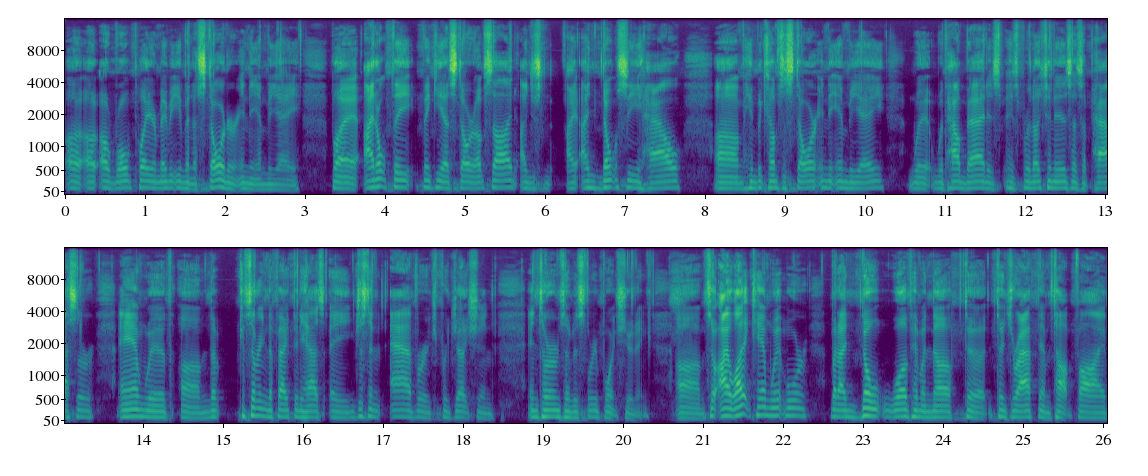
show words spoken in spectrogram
a, a role player, maybe even a starter in the NBA. But I don't think think he has star upside. I just I, I don't see how um, he becomes a star in the NBA with with how bad his, his production is as a passer and with um, the considering the fact that he has a just an average projection in terms of his three point shooting. Um, so I like Cam Whitmore, but I don't love him enough to, to draft him top five.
